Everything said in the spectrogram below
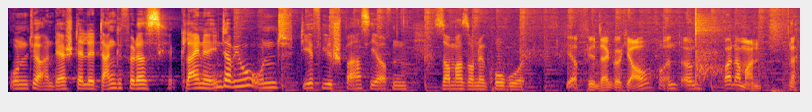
Und ja, an der Stelle danke für das kleine Interview und dir viel Spaß hier auf dem Sommersonne Coburg. Ja, vielen Dank euch auch und ähm, weiter Mann.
